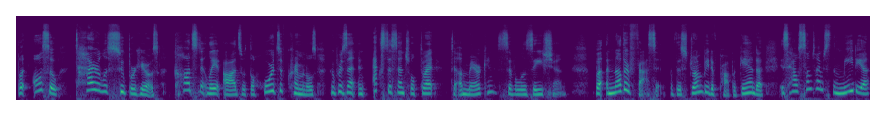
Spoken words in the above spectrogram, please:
but also tireless superheroes constantly at odds with the hordes of criminals who present an existential threat to American civilization. But another facet of this drumbeat of propaganda is how sometimes the media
